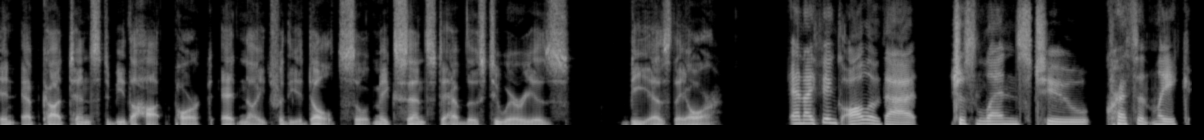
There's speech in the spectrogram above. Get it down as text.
and Epcot tends to be the hot park at night for the adults. So it makes sense to have those two areas be as they are. and I think all of that just lends to Crescent Lake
